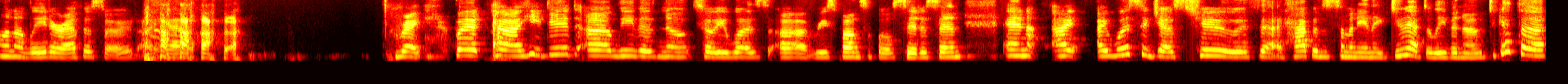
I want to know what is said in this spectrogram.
on a later episode i guess right but uh, he did uh, leave a note so he was a responsible citizen and i i would suggest too if that happens to somebody and they do have to leave a note to get the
